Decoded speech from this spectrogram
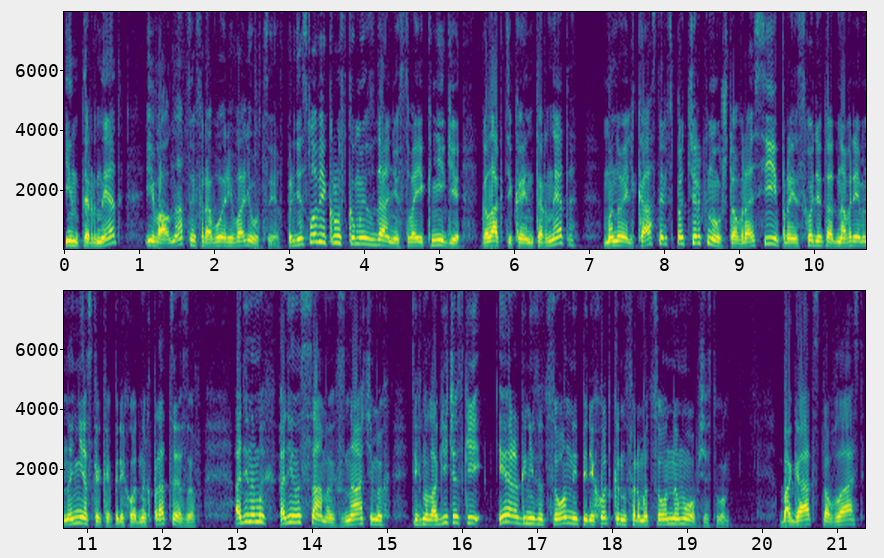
Интернет и волна цифровой революции. В предисловии к русскому изданию своей книги «Галактика интернет» Мануэль Кастельс подчеркнул, что в России происходит одновременно несколько переходных процессов. Один, их, один из самых значимых – технологический и организационный переход к информационному обществу. Богатство, власть,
